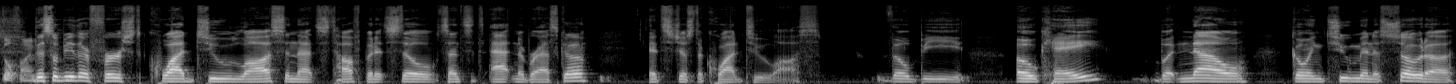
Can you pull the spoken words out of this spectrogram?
Still fine. This will be their first quad two loss, and that's tough, but it's still, since it's at Nebraska, it's just a quad two loss. They'll be okay, but now going to Minnesota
